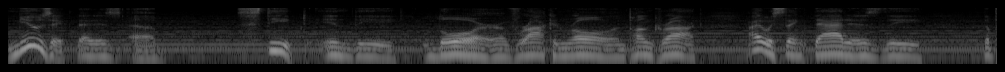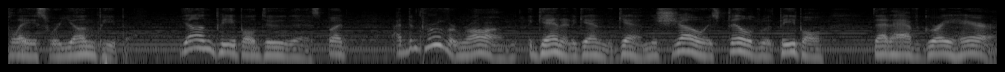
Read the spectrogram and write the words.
music that is uh, steeped in the lore of rock and roll and punk rock, I always think that is the the place where young people, young people do this, but I've been proven wrong again and again and again. The show is filled with people that have gray hair.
